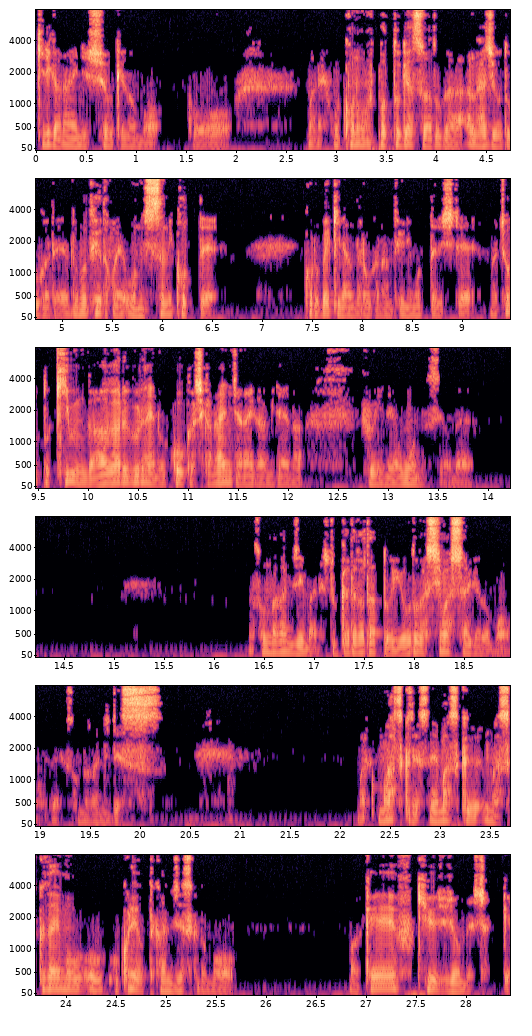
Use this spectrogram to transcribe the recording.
キリがないんでしょうけども、こう、まあね、このポッドキャストだとかラジオとかでどの程度まで音質に凝って来るべきなんだろうかなんていうふうに思ったりして、まあ、ちょっと気分が上がるぐらいの効果しかないんじゃないかみたいなふうにね、思うんですよね。そんな感じで今ね、ちょっとガタガタという音がしましたけども、ね、そんな感じです。まあ、マスクですね。マスク、マスク代も送れよって感じですけども、まあ、KF94 でしたっけ？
